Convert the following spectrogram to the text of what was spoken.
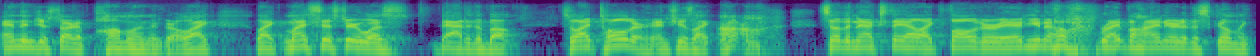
and then just started pummeling the girl. Like, like my sister was bad to the bone. So I told her, and she was like, uh uh So the next day I like followed her in, you know, right behind her to the school. I'm like,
